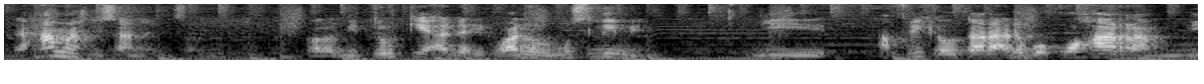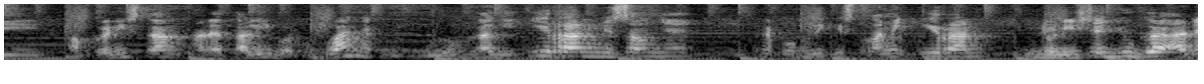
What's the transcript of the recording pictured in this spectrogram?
Ada Hamas di sana misalnya. Kalau di Turki ada Ikhwanul Muslimin. Di Afrika Utara ada Boko Haram, di Afghanistan ada Taliban. Banyak nih, belum lagi Iran misalnya, Republik Islamik Iran, Indonesia juga ada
